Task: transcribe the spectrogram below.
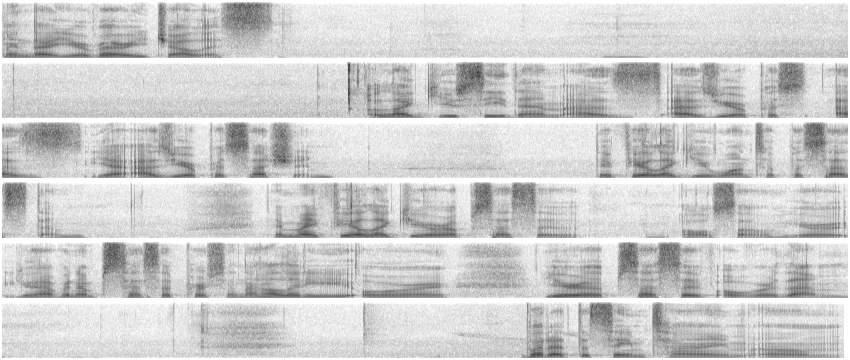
And that you're very jealous. Like you see them as as your as yeah as your possession they feel like you want to possess them. They might feel like you're obsessive also. You're you have an obsessive personality or you're obsessive over them. But at the same time, um,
